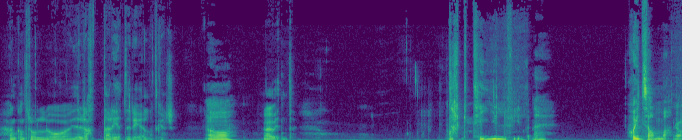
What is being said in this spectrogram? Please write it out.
handkontroll och rattar heter det eller något kanske. Ja. Ja, Jag vet inte. Taktil feedback? Nej. Skitsamma. Ja.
